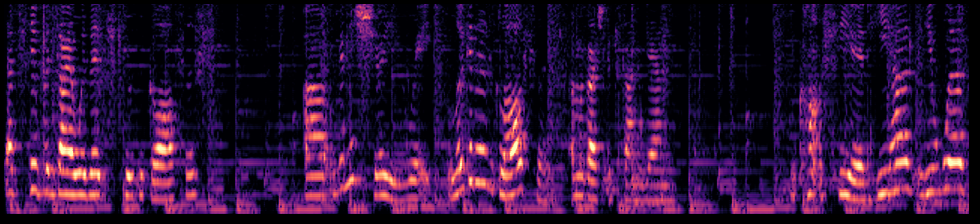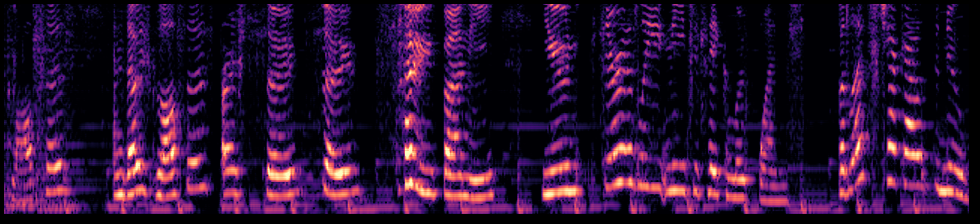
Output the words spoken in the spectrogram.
That stupid guy with its stupid glasses. Uh, I'm gonna show you. Wait, look at his glasses. Oh my gosh, it's gone again. You can't see it. He has he wears glasses and those glasses are so, so, so funny. You seriously need to take a look once. But let's check out the new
